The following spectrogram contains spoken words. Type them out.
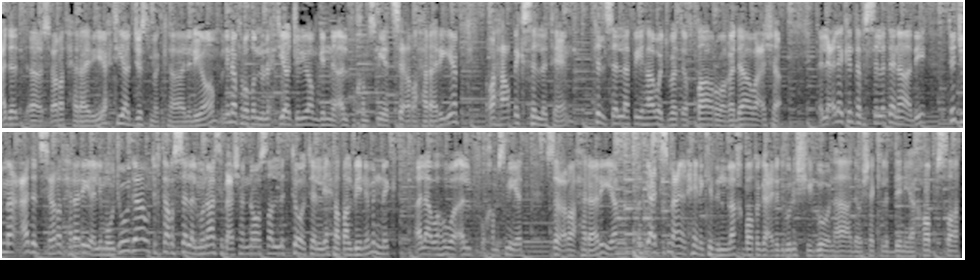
عدد آه، سعرات حرارية. احتياج جسمك آه، لليوم. لنفرض إنه الاحتياج اليوم قلنا 1500 سعرة حرارية راح أعطيك سلتين. كل سلة فيها وجبة إفطار وغداء وعشاء. اللي عليك انت في السلتين هذه تجمع عدد السعرات الحرارية اللي موجودة وتختار السلة المناسبة عشان نوصل للتوتل اللي إحنا طالبينه منك ألا وهو 1500 سعرة حرارية. وانت قاعد تسمعني الحين كذا ملخبط وقاعد تقول إيش يقول؟ هذا وشكل الدنيا خبصة.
